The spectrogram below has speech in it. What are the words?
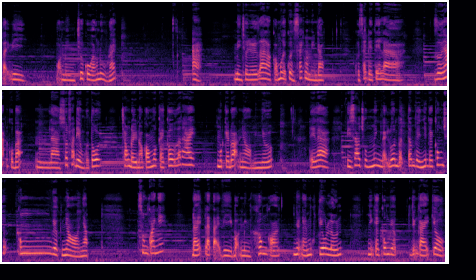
tại vì bọn mình chưa cố gắng đủ đấy. À mình chợt nhớ ra là có một cái quyển sách mà mình đọc. Cuốn sách đấy tên là giới hạn của bạn là xuất phát điểm của tôi. Trong đấy nó có một cái câu rất hay một cái đoạn nhỏ mình nhớ. Đấy là vì sao chúng mình lại luôn bận tâm về những cái công chuyện, công việc nhỏ nhặt xung quanh ấy. Đấy, là tại vì bọn mình không có những cái mục tiêu lớn, những cái công việc, những cái kiểu,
